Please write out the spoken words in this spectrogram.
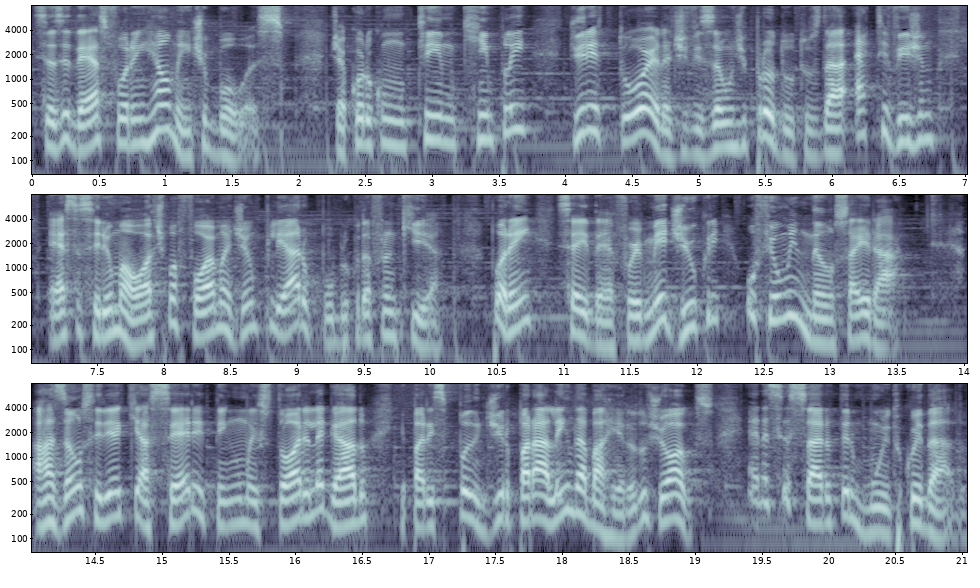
se as ideias forem realmente boas. De acordo com Tim Kimpley, diretor da divisão de produtos da Activision, essa seria uma ótima forma de ampliar o público da franquia. Porém, se a ideia for medíocre, o filme não sairá. A razão seria que a série tem uma história e legado, e para expandir para além da barreira dos jogos, é necessário ter muito cuidado.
